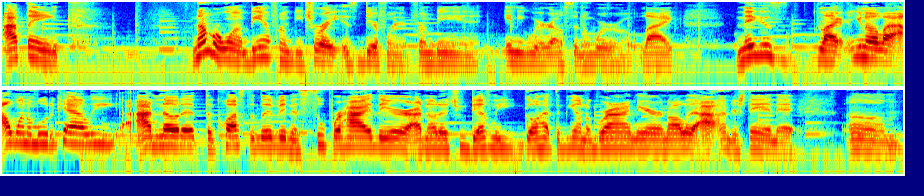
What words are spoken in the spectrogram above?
I think number one, being from Detroit is different from being anywhere else in the world. Like, niggas like you know like i want to move to cali. I know that the cost of living is super high there. I know that you definitely gonna have to be on the grind there and all that. I understand that. Um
